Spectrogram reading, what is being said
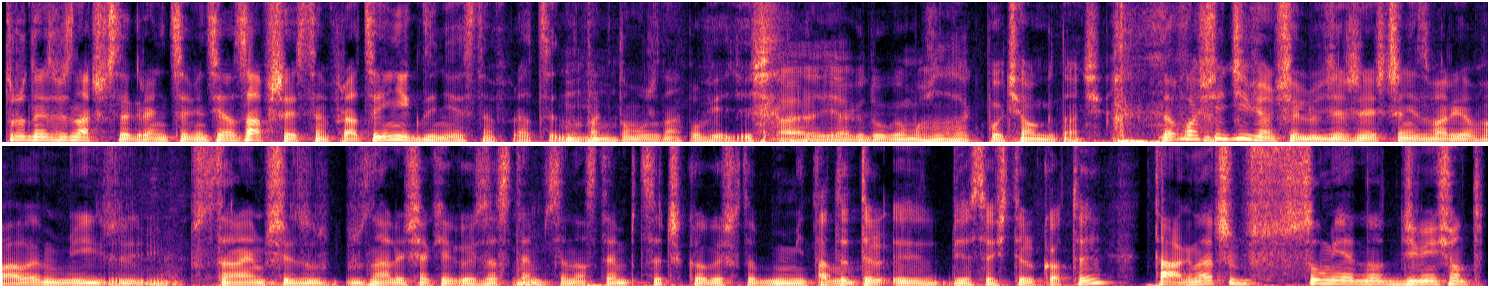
trudno jest wyznaczyć te granice, więc ja zawsze jestem w pracy i nigdy nie jestem w pracy. No tak to można powiedzieć. Ale jak długo można tak pociągnąć? No właśnie dziwią się ludzie, że jeszcze nie zwariowałem i starałem się znaleźć jakiegoś zastępcę, następcę, czy kogoś, kto by mi A tam... ty, ty y, jesteś tylko ty? Tak, znaczy w sumie no 90,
